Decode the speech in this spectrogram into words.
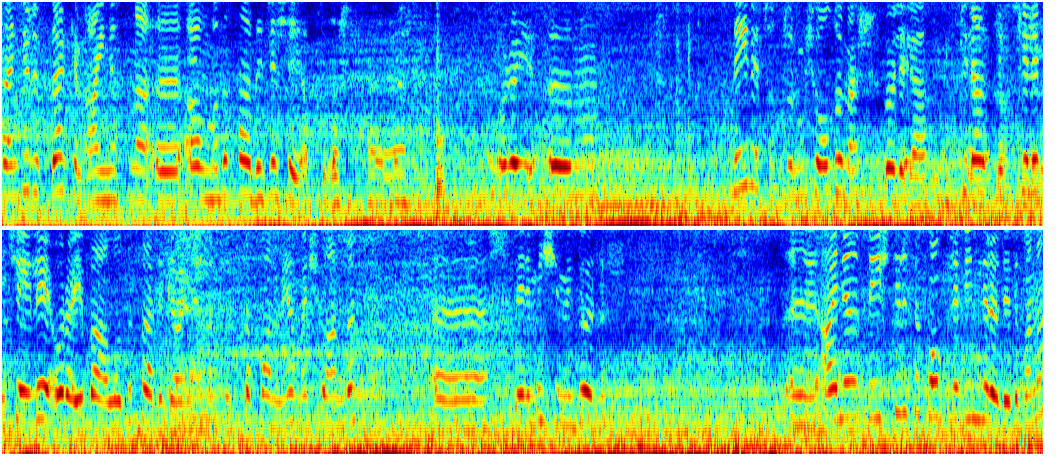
Penceresi derken aynasına e, almadı. Sadece şey yaptılar. E, orayı e, neyle tutturmuş oldu Ömer? Böyle Plastik. plastik Plastik, kelepçeyle orayı bağladı. Sadece ayna açılıp kapanmıyor ama şu anda e, benim işimi görür. E, aynanı değiştirirse komple 1000 lira dedi bana.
